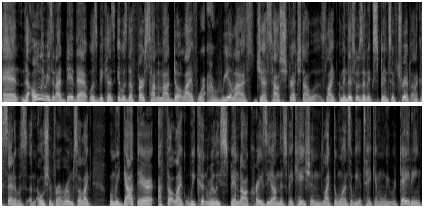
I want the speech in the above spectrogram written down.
And the only reason I did that was because it was the first time in my adult life where I realized just how stretched I was. Like, I mean, this was an expensive trip. Like I said, it was an oceanfront room. So, like, when we got there, I felt like we couldn't really spend all crazy on this vacation like the ones that we had taken when we were dating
